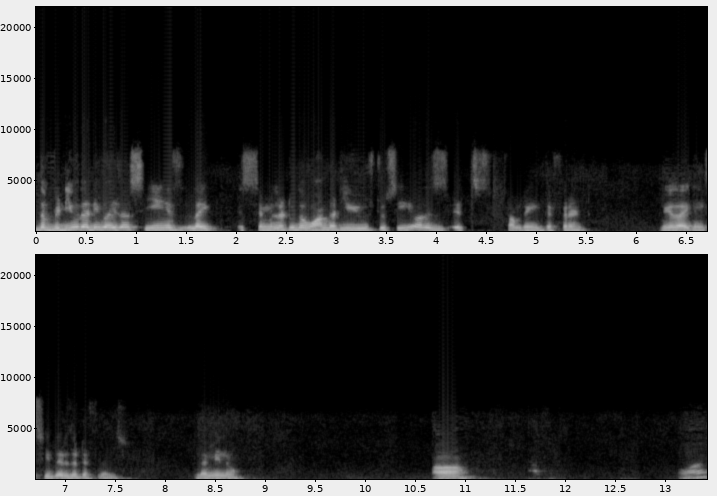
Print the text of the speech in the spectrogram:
The video that you guys are seeing is like is similar to the one that you used to see or is it's something different? Because I can see there is a difference. Let me know. Uh, what?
